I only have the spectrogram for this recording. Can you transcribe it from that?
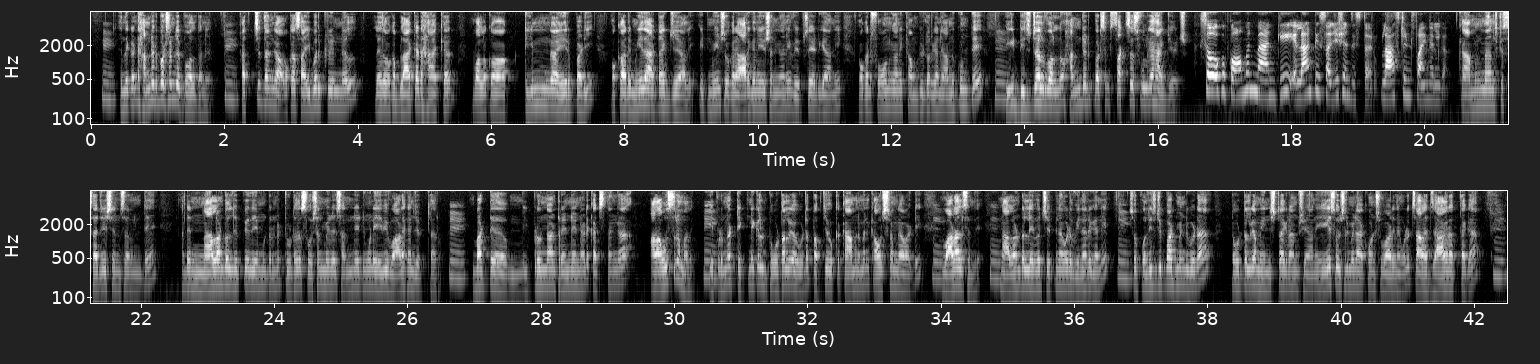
ఎందుకంటే హండ్రెడ్ పర్సెంట్ చెప్పగలుగుతాను నేను. ఖచ్చితంగా ఒక సైబర్ క్రిమినల్ లేదా ఒక బ్లాక్ అండ్ హ్యాకర్ వాళ్ళు ఒక టీమ్గా ఏర్పడి ఒకరి మీద అటాక్ చేయాలి. ఇట్ మీన్స్ ఒకరి ఆర్గనైజేషన్ కానీ వెబ్సైట్ కానీ ఒకరి ఫోన్ కానీ కంప్యూటర్ కానీ అనుకుంటే ఈ డిజిటల్ వరల్డ్లో హండ్రెడ్ పర్సెంట్ సక్సెస్ఫుల్గా హ్యాక్ చేయొచ్చు. సో ఒక కామన్ మ్యాన్కి ఎలాంటి సజెషన్స్ ఇస్తారు? లాస్ట్ అండ్ ఫైనల్గా. కామన్ మ్యాన్స్కి సజెషన్స్ అంటే అంటే నాలాంటి వాళ్ళు చెప్పేది ఏముంటారంటే టోటల్గా సోషల్ మీడియాస్ అన్నిటి కూడా ఏవి వాడకని చెప్తారు. బట్ ఇప్పుడున్న ట్రెండ్ ఏంటంటే ఖచ్చితంగా అది అవసరం అది. ఇప్పుడున్న టెక్నికల్ టోటల్గా కూడా ప్రతి ఒక్క కామన్ మ్యాన్కి అవసరం కాబట్టి వాడాల్సిందే. నాలాంటి వాళ్ళు ఎవరు చెప్పినా కూడా వినరు కానీ సో పోలీస్ డిపార్ట్మెంట్ కూడా టోటల్గా మీ ఇన్స్టాగ్రామ్స్ కానీ ఏ సోషల్ మీడియా అకౌంట్స్ వాడినా కూడా చాలా జాగ్రత్తగా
